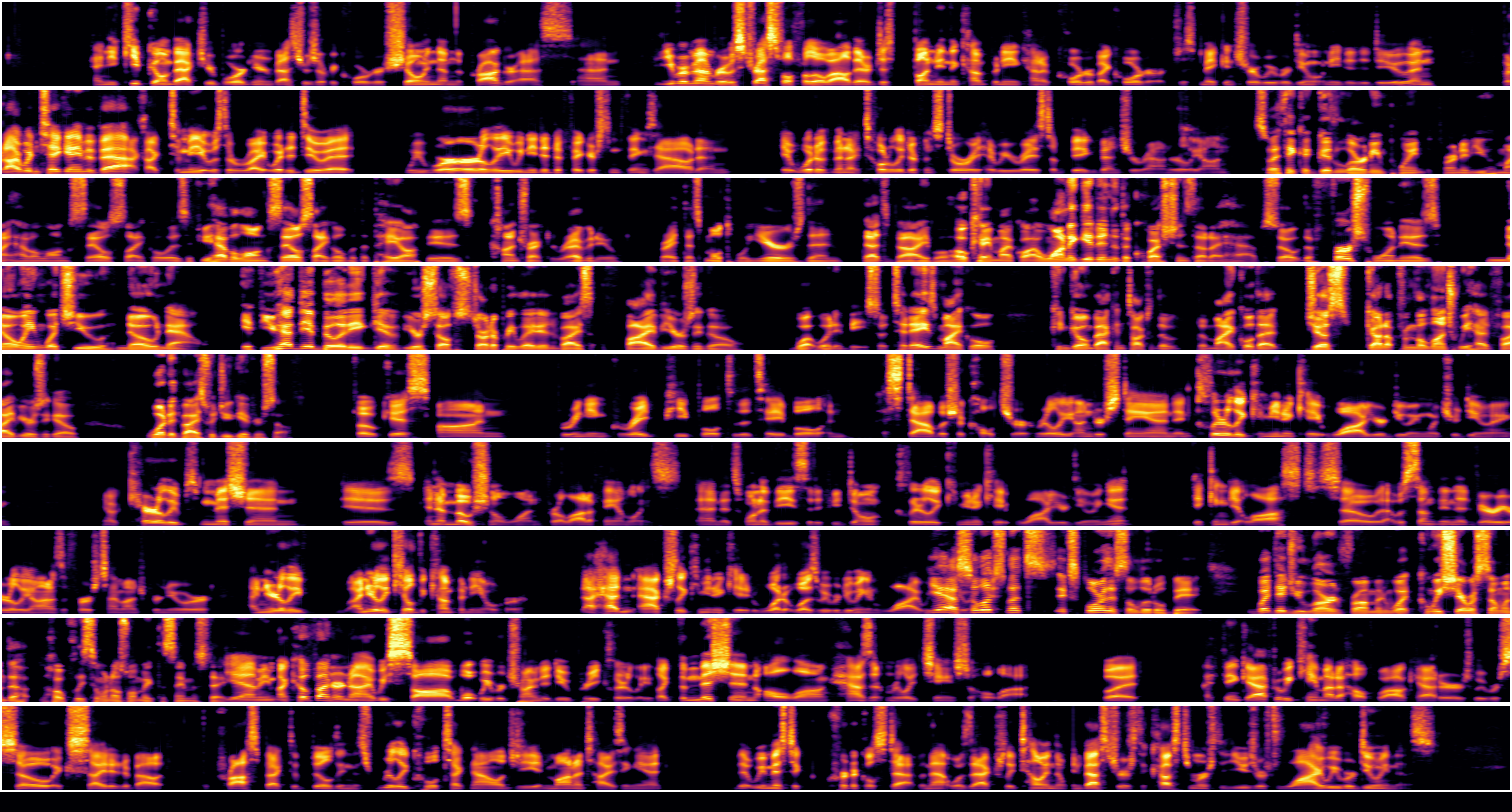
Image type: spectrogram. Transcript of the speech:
and you keep going back to your board and your investors every quarter showing them the progress. And you remember it was stressful for a little while there just funding the company kind of quarter by quarter just making sure we were doing what we needed to do. And but i wouldn't take any of it back. Like to me it was the right way to do it. We were early. We needed to figure some things out. And it would have been a totally different story had we raised a big venture round early on. So I think a good learning point for any of you who might have a long sales cycle is if you have a long sales cycle, but the payoff is contracted revenue, right? That's multiple years, then that's valuable. Okay, Michael, I want to get into the questions that I have. So the first one is knowing what you know now. If you had the ability to give yourself startup related advice five years ago, what would it be? So today's Michael can go back and talk to the, the Michael that just got up from the lunch we had five years ago what advice would you give yourself? Focus on bringing great people to the table and establish a culture. Really understand and clearly communicate why you're doing what you're doing. You know, Cariloop's mission is an emotional one for a lot of families. And it's one of these that if you don't clearly communicate why you're doing it, it can get lost. So that was something that very early on as a first time entrepreneur, I nearly I nearly killed the company over. I hadn't actually communicated what it was we were doing and why we yeah, so let's it. let's explore this a little bit. What did you learn from and what can we share with someone to hopefully someone else won't make the same mistake? Yeah, I mean, my co-founder and I we saw what we were trying to do pretty clearly. Like the mission all along hasn't really changed a whole lot. But I think after we came out of Health Wildcatters, we were so excited about the prospect of building this really cool technology and monetizing it that we missed a critical step and that was actually telling the investors, the customers, the users why we were doing this.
